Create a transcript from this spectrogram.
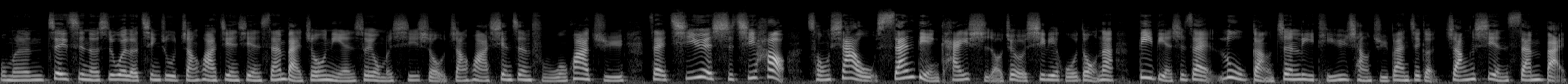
我们这次呢，是为了庆祝彰化建县三百周年，所以我们携手彰化县政府文化局，在七月十七号从下午三点开始哦，就有系列活动。那地点是在鹿港镇立体育场举办这个彰县三百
